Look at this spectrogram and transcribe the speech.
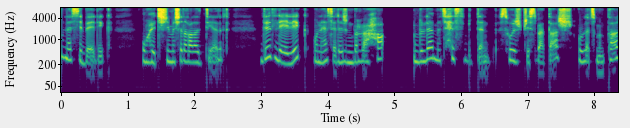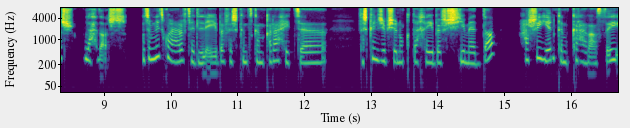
مناسبة لك وهذا الشيء ماشي الغلط ديالك. دير اللي عليك ونعس على جنب الراحة بلا ما تحس بالذنب سواء جبتي 17 ولا 18 ولا 11 وتمنيت كون عرفت هاد اللعيبة فاش كنت كنقرا حيت فاش كنجيب شي نقطة خايبة في شي مادة حرفيا كنكره راسي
